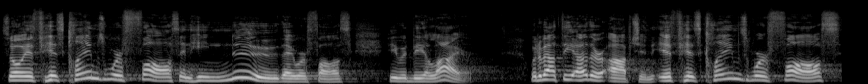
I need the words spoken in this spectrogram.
So if his claims were false and he knew they were false, he would be a liar. What about the other option? If his claims were false,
